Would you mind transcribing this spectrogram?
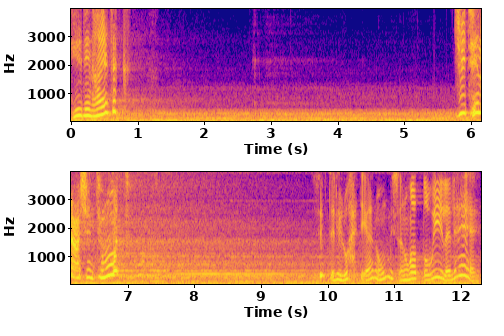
هي- دي نهايتك؟ جيت هنا عشان تموت؟ سبتني لوحدي أنا وأمي سنوات طويلة ليه؟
